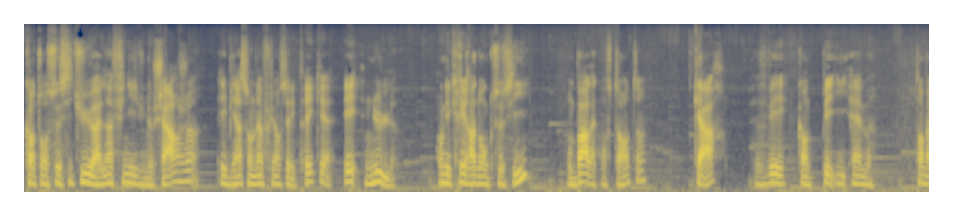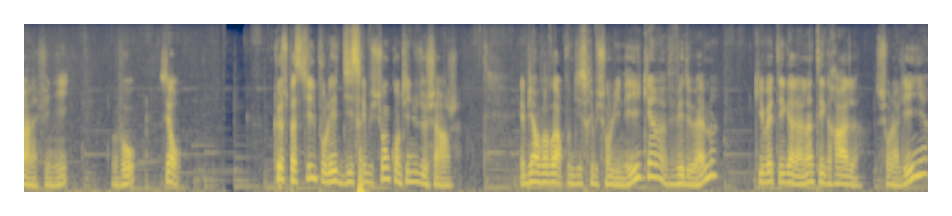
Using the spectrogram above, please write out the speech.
Quand on se situe à l'infini d'une charge, eh bien son influence électrique est nulle. On écrira donc ceci, on barre la constante, car V quand PIM tend vers l'infini vaut 0. Que se passe-t-il pour les distributions continues de charge? Eh bien, on va voir pour une distribution linéique, V de M, qui va être égal à l'intégrale sur la ligne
